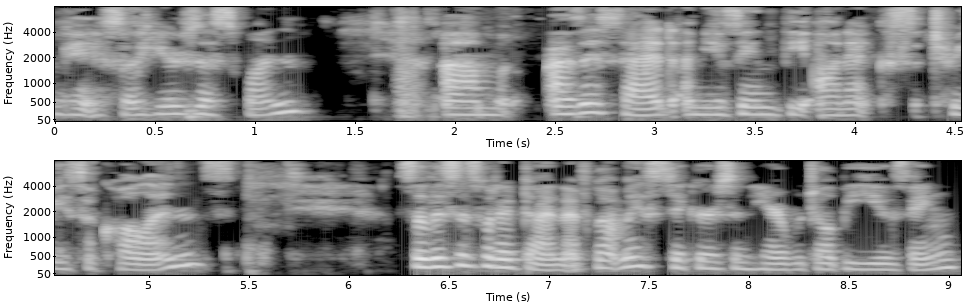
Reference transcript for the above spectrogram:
Okay, so here's this one. Um, as I said, I'm using the Onyx Teresa Collins. So this is what I've done. I've got my stickers in here, which I'll be using.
